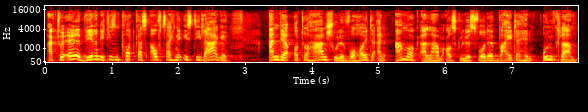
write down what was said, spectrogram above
Aktuell, während ich diesen Podcast aufzeichne, ist die Lage an der Otto-Hahn-Schule, wo heute ein Amok-Alarm ausgelöst wurde, weiterhin unklar.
